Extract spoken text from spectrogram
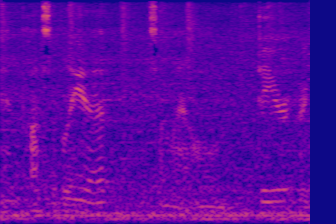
and possibly a some deer again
